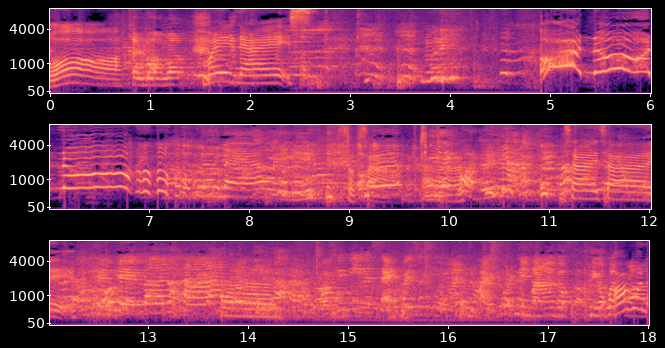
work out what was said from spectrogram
Wow. Very nice. างงี้ สงสารนะคะ มีเรคคอร์ดด้วยเนี่ย ใช่ใช่ โอเคไปแล้วนะคะ อ่า ที่มีเป็นแสงไฟสวยๆมาถ่ายรูปให้น้ากับพี่ก็ อ๋อ hold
